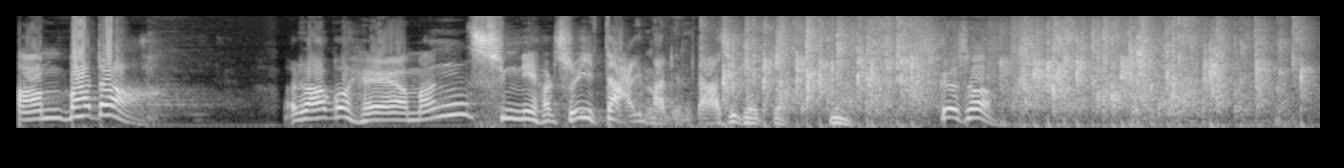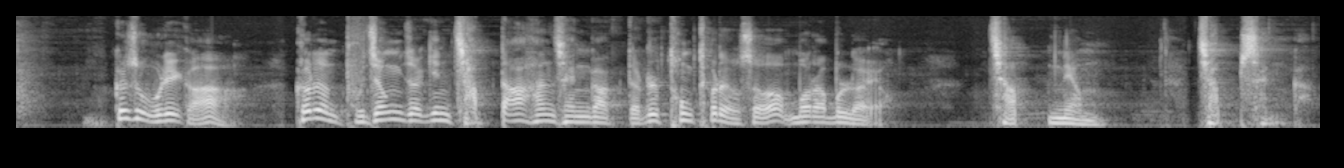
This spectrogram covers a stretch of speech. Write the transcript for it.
안 받아. 라고 해야만 승리할 수 있다 이 말입니다. 아시겠죠? 음. 그래서 그래서 우리가 그런 부정적인 잡다한 생각들을 통틀어서 뭐라 불러요? 잡념, 잡생각.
